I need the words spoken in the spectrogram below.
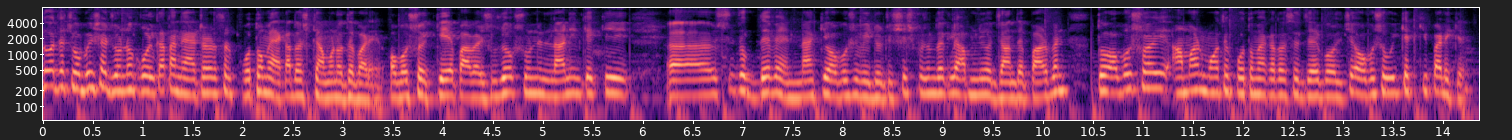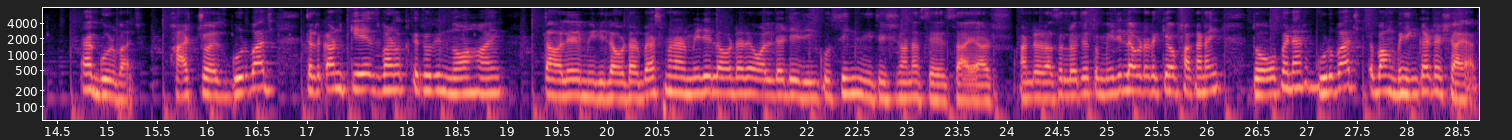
দু হাজার চব্বিশের জন্য কলকাতা নাইট রাইডার্সের প্রথম একাদশ কেমন হতে পারে? অবশ্যই কে পাবে? সুযোগ সুনীল নারিনকে কি সুযোগ দেবেন? নাকি অবশ্যই ভিডিওটি শেষ পর্যন্ত দেখলে আপনিও জানতে পারবেন। তো অবশ্যই আমার মতে প্রথম একাদশে যে বলছে, অবশ্যই উইকেট কিপারই কে গুরবাজ। First choice Gurbaz. তার কারণ কে এস ভারতকে যদি ন হয়, তাহলে মিডিল অর্ডার ব্যাটসম্যান আর মিডিল অর্ডারে অলরেডি রিঙ্কু সিং, নীতিশ রানা শেষ আর আন্ডার রাসেল রয়েছে। তো মিডিল অর্ডারে কেউ ফাঁকা নাই। তো ওপেনার গুরবাজ এবং ভেঙ্কটেশ আয়ার।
